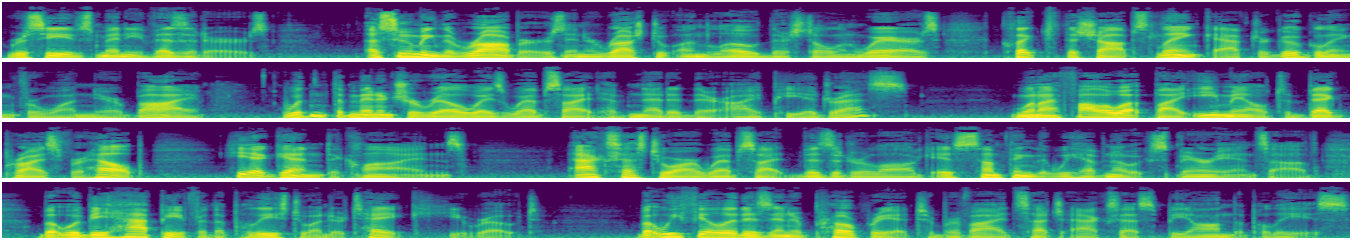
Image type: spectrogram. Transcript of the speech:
receives many visitors. Assuming the robbers, in a rush to unload their stolen wares, clicked the shop's link after Googling for one nearby, wouldn't the Miniature Railways website have netted their IP address? When I follow up by email to beg Price for help, he again declines. Access to our website visitor log is something that we have no experience of, but would be happy for the police to undertake, he wrote. But we feel it is inappropriate to provide such access beyond the police.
